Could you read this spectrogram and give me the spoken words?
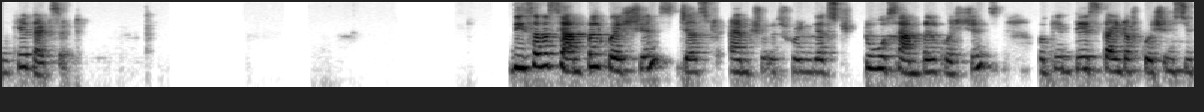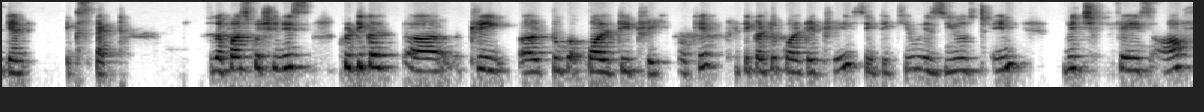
Okay, that's it. These are the sample questions. Just i'm showing just two sample questions. Okay this kind of questions you can expect. So the first question is critical uh, tree uh, to quality tree. Okay critical to quality tree ctq is used in which phase of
